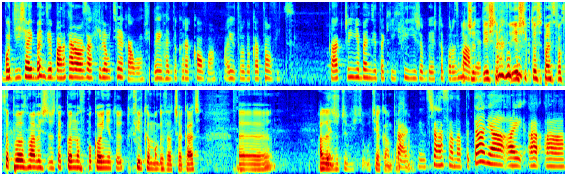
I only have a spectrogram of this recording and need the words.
Bo dzisiaj będzie Pan Karol za chwilę uciekał, bo musi dojechać do Krakowa, a jutro do Katowic. Tak? Czyli nie będzie takiej chwili, żeby jeszcze porozmawiać. Znaczy, jeśli, jeśli ktoś z Państwa chce porozmawiać, że tak powiem na spokojnie, to chwilkę mogę zaczekać. E, ale rzeczywiście uciekam Tak, potem. więc szansa na pytania, a, a, a,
